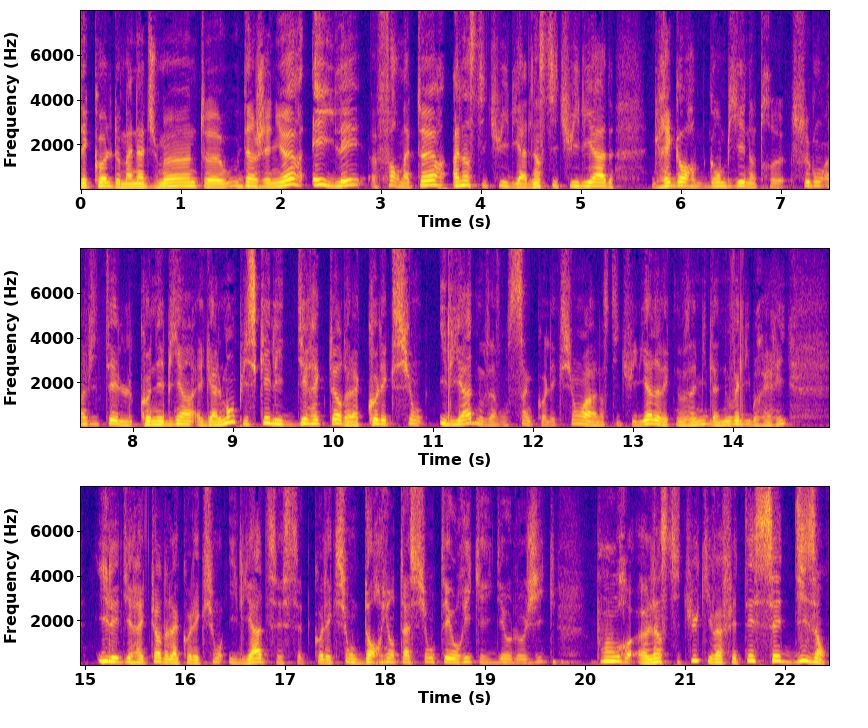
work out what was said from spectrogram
écoles de management euh, ou d'ingénieurs et il est formateur à l'Institut Iliade. L'Institut Iliade, Grégor Gambier, notre second invité, le connaît bien également puisqu'il est directeur de la collection Iliade. Nous avons cinq collections à l'Institut Iliade avec nos amis de la Nouvelle Librairie. Il est directeur de la collection Iliade, c'est cette collection d'orientation théorique et idéologique pour l'Institut qui va fêter ses dix ans.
